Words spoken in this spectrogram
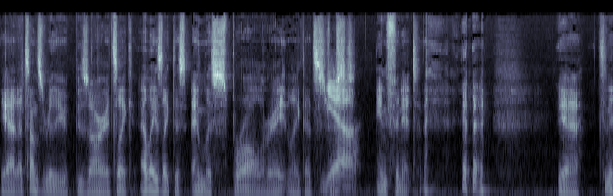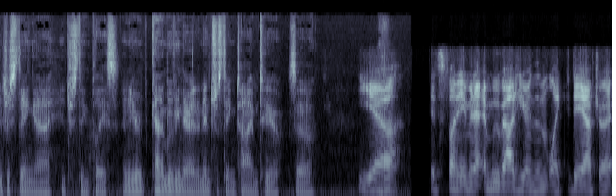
Yeah, that sounds really bizarre. It's like LA is like this endless sprawl, right? Like that's just yeah. infinite. yeah it's an interesting uh, interesting place. And you're kind of moving there at an interesting time too so. Yeah. It's funny i mean i, move out here and then like the day after i,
